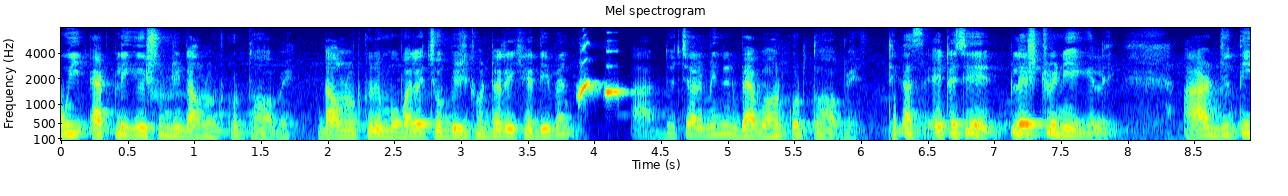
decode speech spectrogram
ওই অ্যাপ্লিকেশনটি ডাউনলোড করতে হবে। ডাউনলোড করে মোবাইলে চব্বিশ ঘণ্টা রেখে দিবেন। আর দু চার মিনিট ব্যবহার করতে হবে, ঠিক আছে? এটা হচ্ছে প্লে স্টোরে নিয়ে গেলে। আর যদি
